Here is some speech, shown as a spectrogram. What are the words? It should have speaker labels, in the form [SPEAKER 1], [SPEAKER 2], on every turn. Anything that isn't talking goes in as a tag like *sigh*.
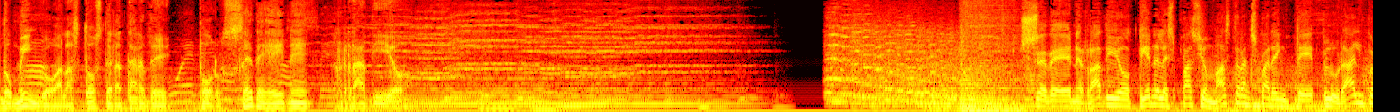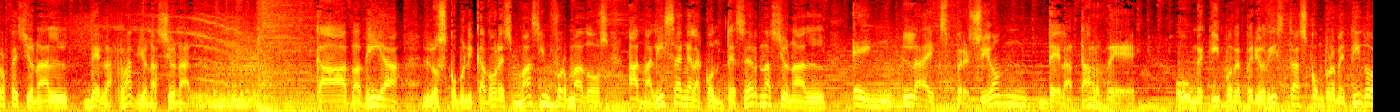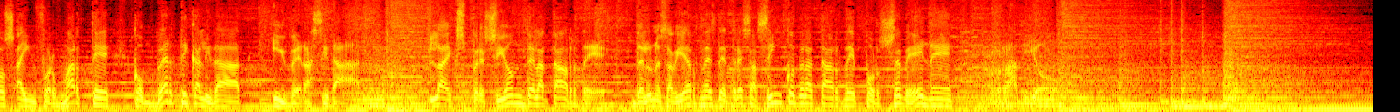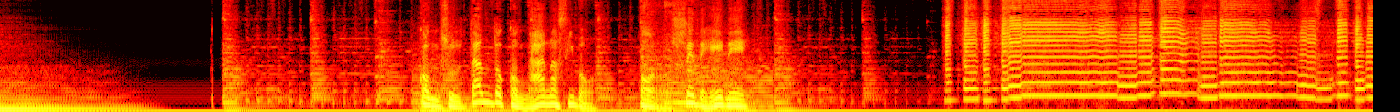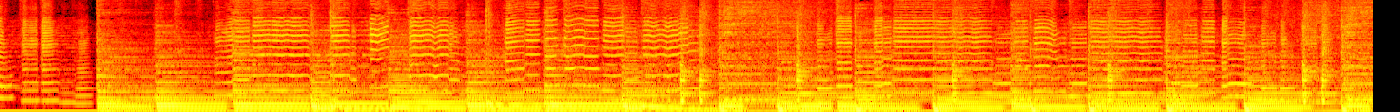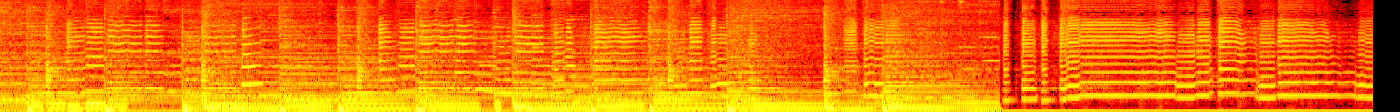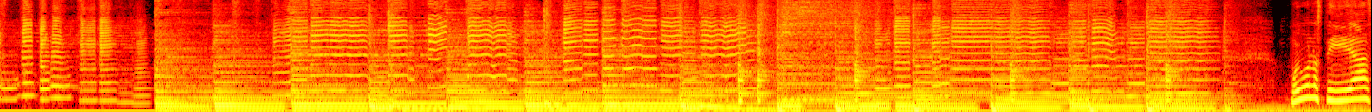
[SPEAKER 1] Domingo a las 2 de la tarde por CDN Radio. CDN Radio tiene el espacio más transparente, plural y profesional de la Radio Nacional. Cada día, los comunicadores más informados analizan el acontecer nacional en La Expresión de la Tarde. Un equipo de periodistas comprometidos a informarte con verticalidad y veracidad. La Expresión de la Tarde, de lunes a viernes de 3 a 5 de la tarde por CBN Radio.
[SPEAKER 2] Consultando con Ana Simó por CDN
